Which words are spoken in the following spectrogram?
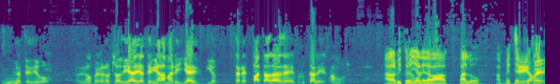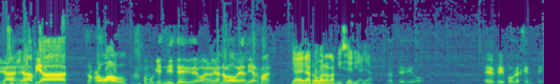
Pero bueno. Ya te digo. Bueno, pero el otro día ya tenía la amarilla y dio tres patadas de brutales, vamos. Al árbitro ya le daba palo a meter. Sí, hombre, ya, ya había robado, como quien dice, y dice, bueno, ya no lo voy a liar más. Ya era robar a la miseria ya. Ya te digo. En fin, pobre gente.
